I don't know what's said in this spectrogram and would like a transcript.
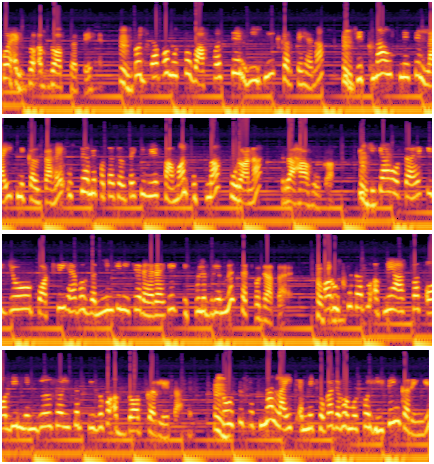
को अब्जॉर्ब करते हैं हम्म। तो जब हम उसको वापस से रीहीट करते हैं ना तो हम्म। जितना उसमें से लाइट निकलता है उससे हमें पता चलता है कि ये सामान उतना पुराना रहा होगा क्योंकि क्या होता है कि जो पॉटरी है वो ज़मीन के नीचे रह रह के इक्विलिब्रियम में सेट हो जाता है। और उसके साथ वो अपने आसपास और भी मिनरल्स और इन सब चीज़ों को अब्जॉर्ब कर लेता है। तो उससे कितना लाइट एमिट होगा जब हम उसको हीटिंग करेंगे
